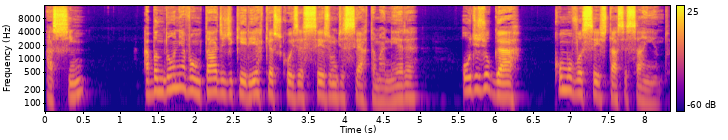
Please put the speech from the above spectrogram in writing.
Assim, abandone a vontade de querer que as coisas sejam de certa maneira ou de julgar como você está se saindo.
